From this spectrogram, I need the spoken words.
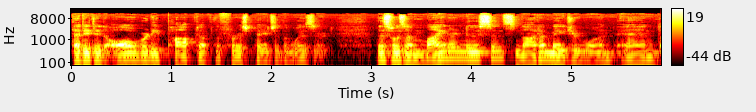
that it had already popped up the first page of the wizard. This was a minor nuisance, not a major one, and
